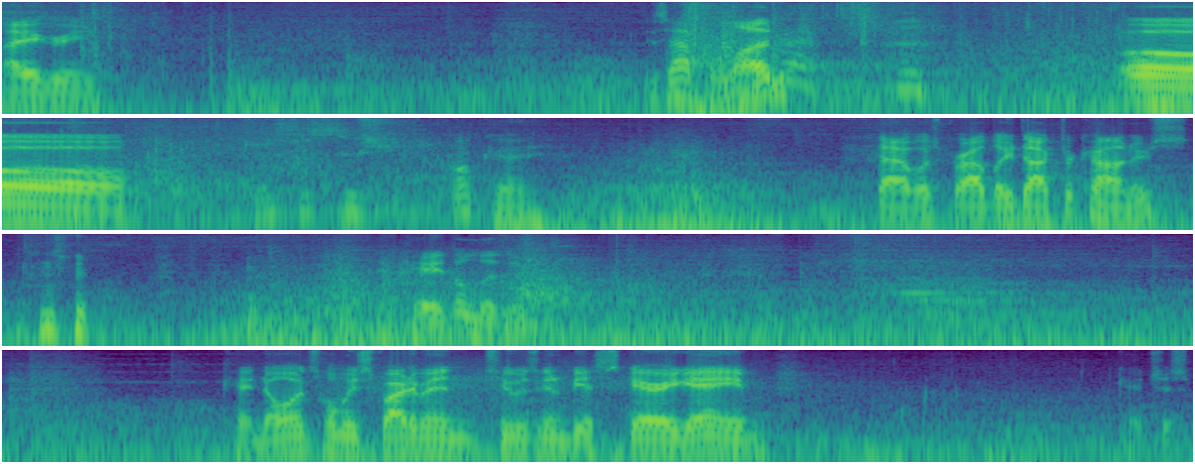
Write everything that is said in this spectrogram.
I agree. Is that blood? Oh, Guess it's sushi. okay. That was probably Dr. Connors. okay, the lizard. Okay, no one told me Spider-Man 2 is going to be a scary game. Okay, just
